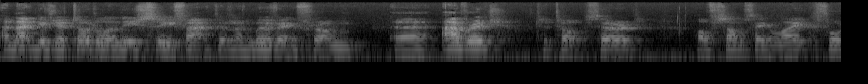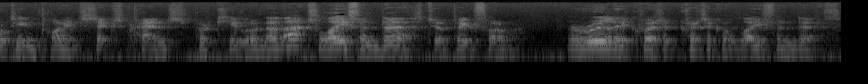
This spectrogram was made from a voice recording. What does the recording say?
and that gives you a total on these three factors of moving from uh, average to top third of something like 14.6 pence per kilo. Now that's life and death to a pig farmer, really quite a critical life and death.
